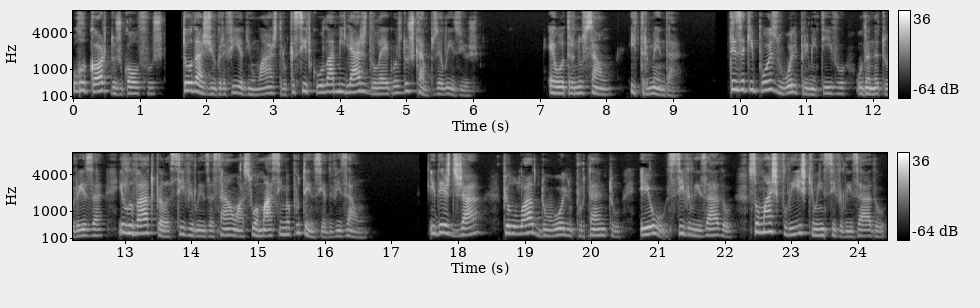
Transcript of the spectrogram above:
o recorte dos golfos, toda a geografia de um astro que circula a milhares de léguas dos Campos Elíseos. É outra noção, e tremenda. Tens aqui, pois, o olho primitivo, o da natureza, elevado pela civilização à sua máxima potência de visão. E desde já, pelo lado do olho, portanto, eu, civilizado, sou mais feliz que o incivilizado,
